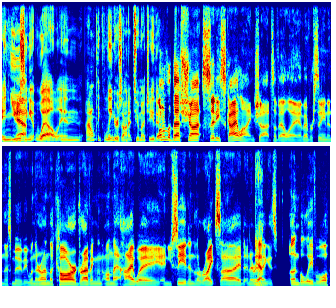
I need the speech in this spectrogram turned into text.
and Yeah. using it well, and I don't think lingers on it too much either. One of the best shot city skyline shots of LA I've ever seen in this movie. When they're on the car driving on that highway and you see it into the right side and everything is unbelievable.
